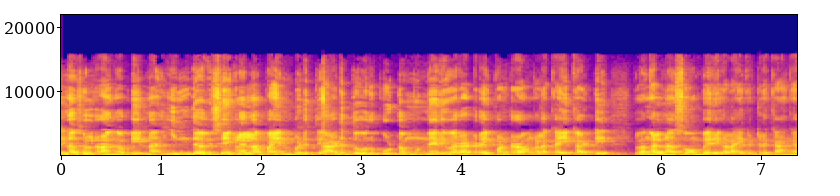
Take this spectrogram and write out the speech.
என்ன சொல்கிறாங்க அப்படின்னா இந்த விஷயங்களெல்லாம் பயன்படுத்தி அடுத்த ஒரு கூட்டம் முன்னேறி வர ட்ரை பண்ணுறவங்கள கை காட்டி இவங்கெல்லாம் சோம்பேறிகளாகிக்கிட்டு இருக்காங்க.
